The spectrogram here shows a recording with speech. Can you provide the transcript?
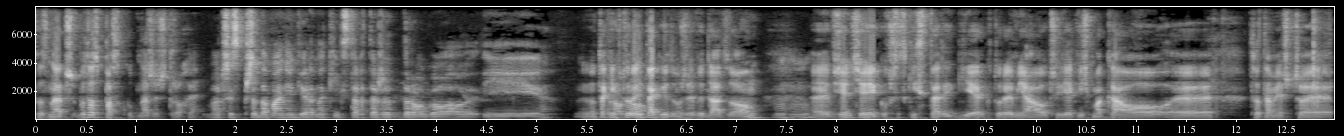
To znaczy, bo to jest paskudna rzecz trochę. Znaczy sprzedawanie gier na Kickstarterze drogo i... No takie, Drogo? które i tak wiedzą, że wydadzą. Mhm. E, wzięcie jego wszystkich starych gier, które miał, czyli jakiś Macao, e, co tam jeszcze?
